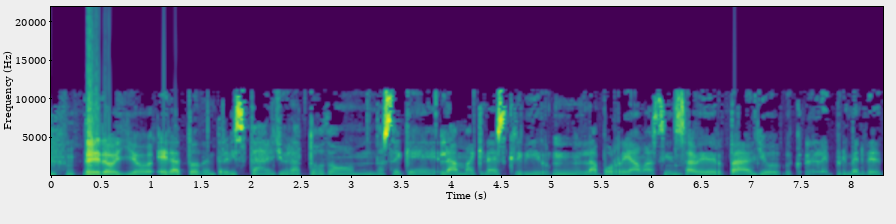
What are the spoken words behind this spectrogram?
pero yo era todo entrevistar, yo era todo, no sé qué, la máquina de escribir mm, la porreaba sin saber tal. Yo, el primer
